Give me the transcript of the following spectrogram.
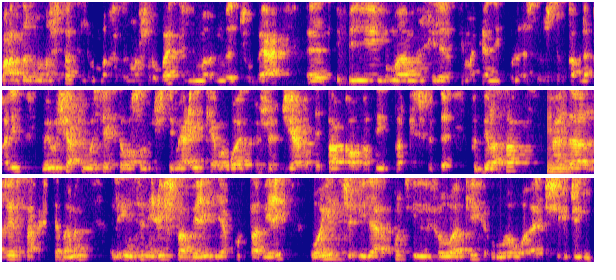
بعض المنشطات المشروبات اللي تباع آه، من خلال كما كان يقول الاسئله قبل قليل ما يشاع في وسائل التواصل الاجتماعي كمواد تشجع تعطي طاقه وتعطي التركيز في الدراسة. فهذا غير صحيح تماما. الإنسان يعيش طبيعي يأكل طبيعي ويلجأ إلى قلت إلى الفواكه وهو شيء جيد.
